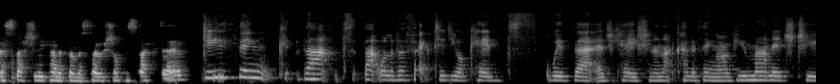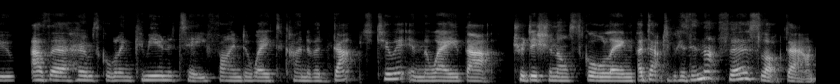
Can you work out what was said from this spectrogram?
especially kind of from a social perspective. Do you think that that will have affected your kids with their education and that kind of thing? Or have you managed to, as a homeschooling community, find a way to kind of adapt to it in the way that traditional schooling adapted because in that first lockdown,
